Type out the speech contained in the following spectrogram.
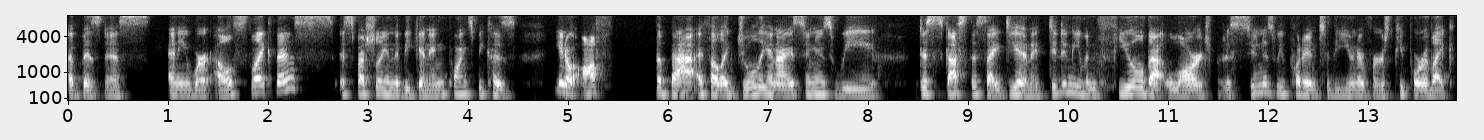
a business anywhere else like this, especially in the beginning points, because, you know, off the bat, I felt like Julie and I, as soon as we discussed this idea, and it didn't even feel that large, but as soon as we put it into the universe, people were like,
